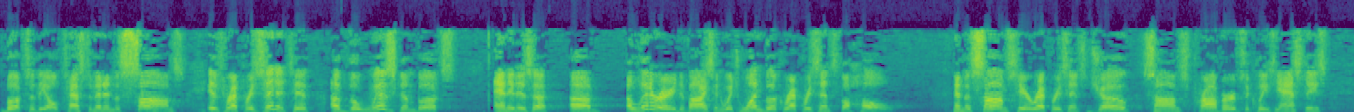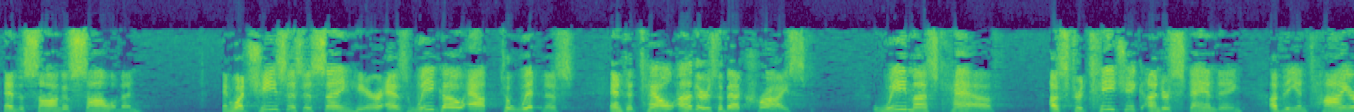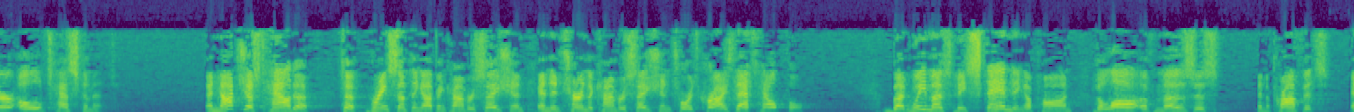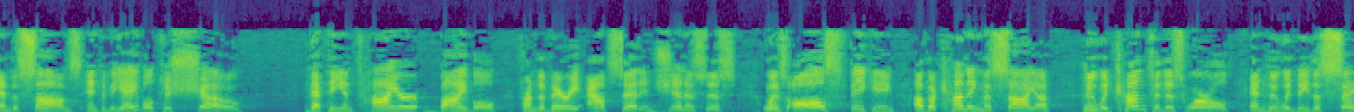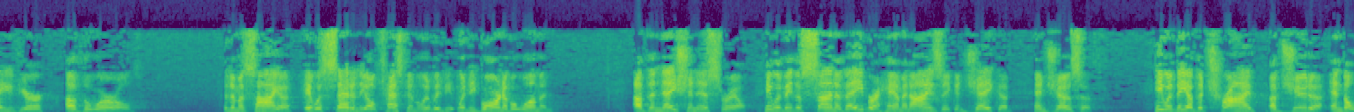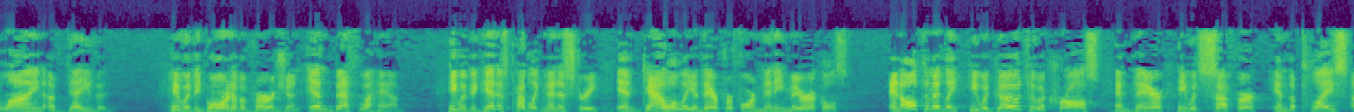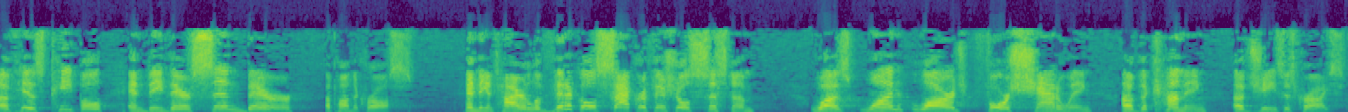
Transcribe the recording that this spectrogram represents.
books of the Old Testament. And the Psalms is representative of the wisdom books, and it is a, a, a literary device in which one book represents the whole. And the Psalms here represents Job, Psalms, Proverbs, Ecclesiastes, and the Song of Solomon. And what Jesus is saying here, as we go out to witness and to tell others about Christ, we must have a strategic understanding of the entire Old Testament. And not just how to to bring something up in conversation and then turn the conversation towards Christ, that's helpful. But we must be standing upon the law of Moses and the prophets and the Psalms and to be able to show that the entire Bible from the very outset in Genesis was all speaking of a coming Messiah who would come to this world and who would be the Savior of the world. The Messiah, it was said in the Old Testament, would be, would be born of a woman, of the nation Israel. He would be the son of Abraham and Isaac and Jacob and Joseph. He would be of the tribe of Judah and the line of David. He would be born of a virgin in Bethlehem. He would begin his public ministry in Galilee and there perform many miracles and ultimately, he would go to a cross, and there he would suffer in the place of his people and be their sin bearer upon the cross. And the entire Levitical sacrificial system was one large foreshadowing of the coming of Jesus Christ.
